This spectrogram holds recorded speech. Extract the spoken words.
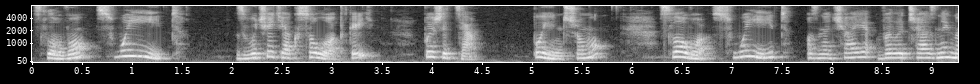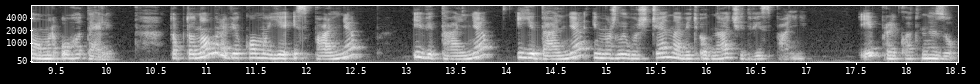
Слово sweet звучить як солодкий, пишеться по-іншому. Слово sweet означає величезний номер у готелі. Тобто номер, в якому є і спальня, і вітальня, і їдальня, і, можливо, ще навіть одна чи дві спальні. І приклад внизу.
